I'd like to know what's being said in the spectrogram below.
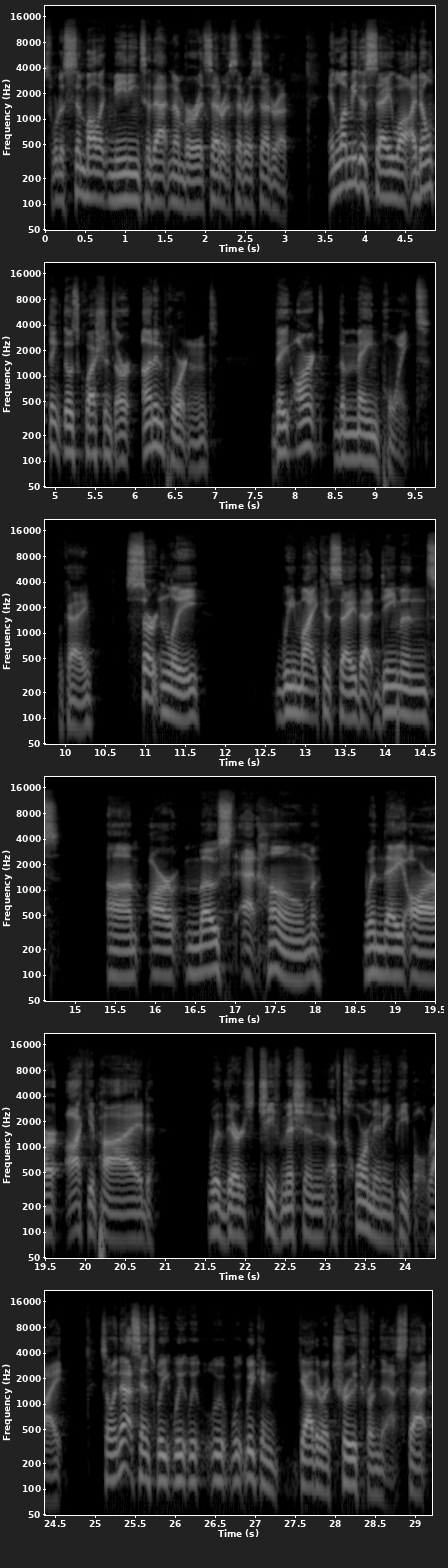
sort of symbolic meaning to that number et cetera et cetera et cetera? And let me just say while i don't think those questions are unimportant they aren't the main point okay? Certainly we might could say that demons um, are most at home when they are occupied with their chief mission of tormenting people, right? So in that sense, we we we we, we can gather a truth from this that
